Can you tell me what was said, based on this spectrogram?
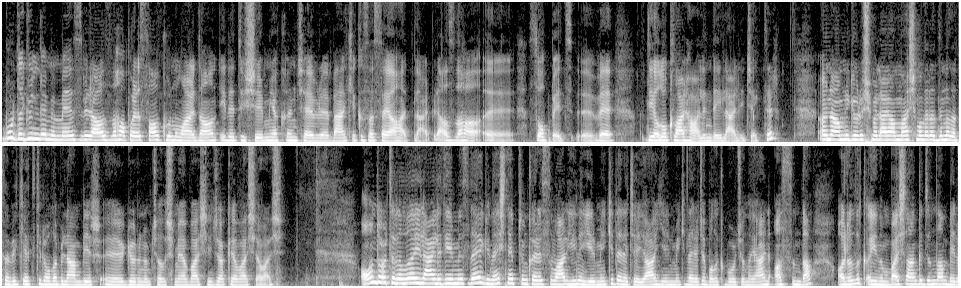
Burada gündemimiz biraz daha parasal konulardan iletişim, yakın çevre, belki kısa seyahatler, biraz daha e, sohbet e, ve diyaloglar halinde ilerleyecektir. Önemli görüşmeler, anlaşmalar adına da tabii ki etkili olabilen bir e, görünüm çalışmaya başlayacak yavaş yavaş. 14 Aralık'a ilerlediğimizde Güneş Neptün karesi var. Yine 22 derece yağ, 22 derece balık burcunda. Yani aslında Aralık ayının başlangıcından beri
